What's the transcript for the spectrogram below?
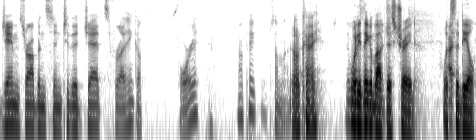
James Robinson to the Jets for I think a fourth round pick, something like that. Okay. What do you think wasn't about this trade? What's I- the deal?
